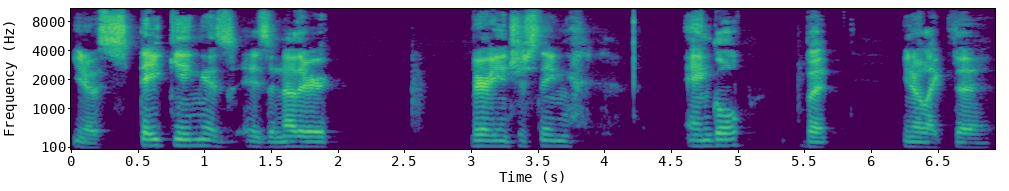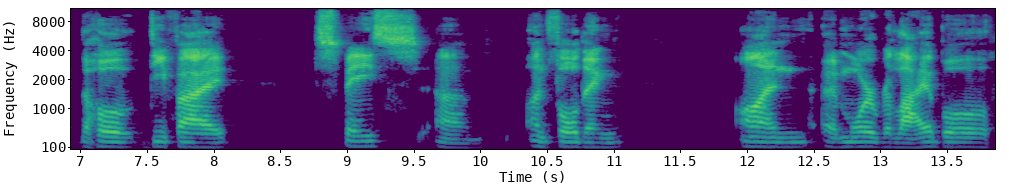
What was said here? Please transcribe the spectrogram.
you know, staking is, is another very interesting angle, but you know, like the, the whole DeFi space um, unfolding on a more reliable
